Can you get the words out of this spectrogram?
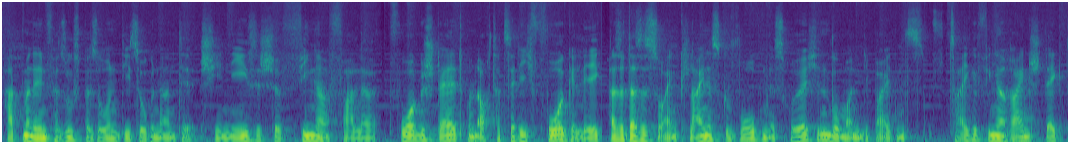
hat man den Versuchspersonen die sogenannte chinesische Fingerfalle vorgestellt und auch tatsächlich vorgelegt. Also das ist so ein kleines gewobenes Röhrchen, wo man die beiden Zeigefinger reinsteckt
